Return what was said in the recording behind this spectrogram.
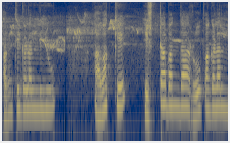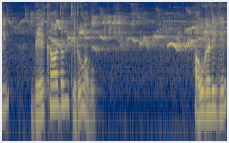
ಪಂಕ್ತಿಗಳಲ್ಲಿಯೂ ಅವಕ್ಕೆ ಇಷ್ಟ ಬಂದ ರೂಪಗಳಲ್ಲಿ ಬೇಕಾದಂತಿರುವವು. ಅವುಗಳಿಗೆ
